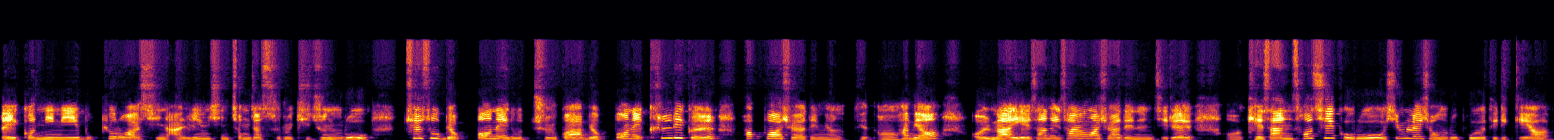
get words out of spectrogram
메이커님이 목표로 하신 알림 신청자 수를 기준으로 최소 몇 번의 노출과 몇 번의 클릭을 확보하셔야 되면 어, 하며 얼마 예산을 사용하셔야 되는지를 어, 계산 서식으로 시뮬레이션으로 보여드릴게요.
